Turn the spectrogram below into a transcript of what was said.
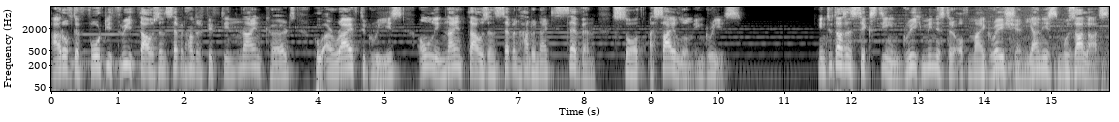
out of the 43,759 Kurds who arrived to Greece, only 9,797 sought asylum in Greece. In 2016, Greek Minister of Migration Yanis Mouzalas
